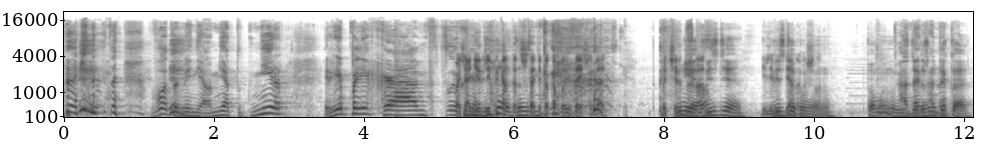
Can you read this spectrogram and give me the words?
Вот у меня, у меня тут мир, Репликант. А не репликант, это, кстати, только PlayStation, да? Почему Нет, раз? везде. Или везде, везде она вышла? По-моему, везде, она, даже она, на ПК.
